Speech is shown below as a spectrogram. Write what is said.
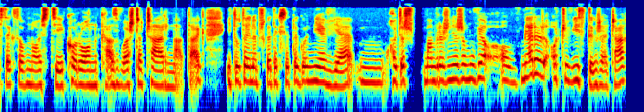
seksowności, koronka, zwłaszcza czarna, tak? I tutaj na przykład jak się tego nie wie, mm, chociaż mam wrażenie, że mówię o w miarę oczywistych rzeczach,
